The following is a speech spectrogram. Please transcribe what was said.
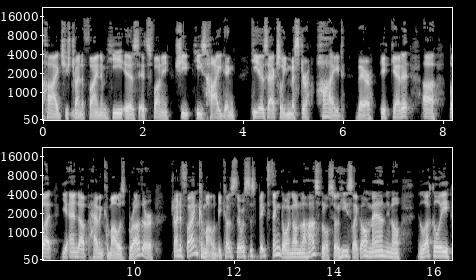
Hyde. She's trying to find him. He is. It's funny. She he's hiding. He is actually Mister Hyde. There, you get it. Uh, but you end up having Kamala's brother trying to find Kamala because there was this big thing going on in the hospital. So he's like, "Oh man, you know." Luckily,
